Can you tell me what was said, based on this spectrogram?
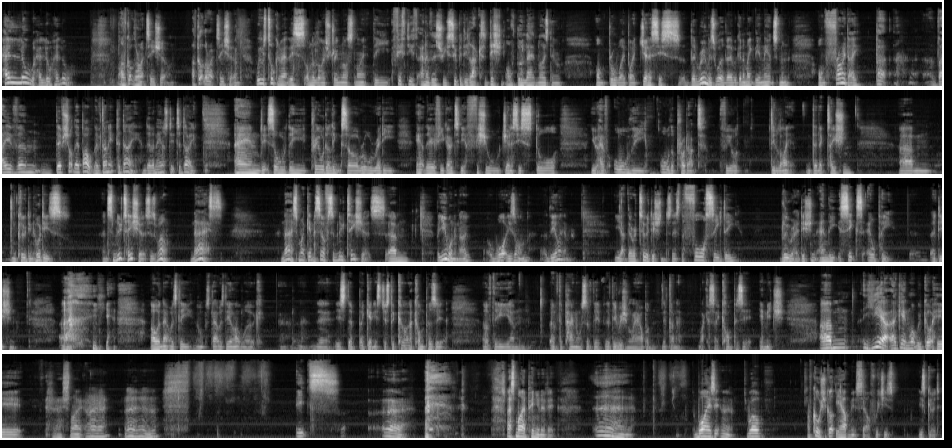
Hello, hello, hello. I've got the right t-shirt on. I've got the right t-shirt on. We was talking about this on the live stream last night. The 50th anniversary super deluxe edition of The Lamb Lies Down on Broadway by Genesis. The rumours were they were going to make the announcement on Friday, but they've um, they've shot their bolt. They've done it today. They've announced it today, and it's all the pre-order links are already out there. If you go to the official Genesis store, you have all the all the product for your delight delectation, um, including hoodies and some new T-shirts as well. Nice, nice. Might get myself some new T-shirts. Um, but you want to know what is on the item? Yeah, there are two editions. There's the four CD Blu-ray edition and the six LP edition. Uh, yeah. Oh, and that was the that was the artwork. Uh, there, it's the again, it's just a, a composite of the um, of the panels of the of the original album. They've done a like I say composite image. Um, yeah, again, what we've got here, it's like uh, uh, it's uh, that's my opinion of it. Uh, why is it? Uh? Well, of course, you've got the album itself, which is is good,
